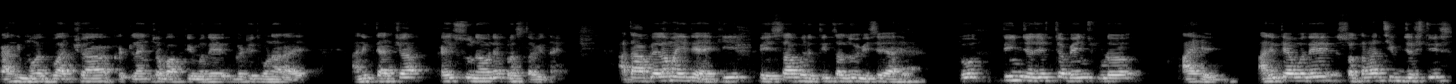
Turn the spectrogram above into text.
काही महत्त्वाच्या खटल्यांच्या बाबतीमध्ये गठीत होणार आहे आणि त्याच्या काही सुनावण्या प्रस्तावित आहेत. आता आपल्याला माहिती आहे की पेसा भरतीचा जो विषय आहे तो तीन जजेसच्या बेंच पुढं आहे. आणि त्यामध्ये स्वतः चीफ जस्टिस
